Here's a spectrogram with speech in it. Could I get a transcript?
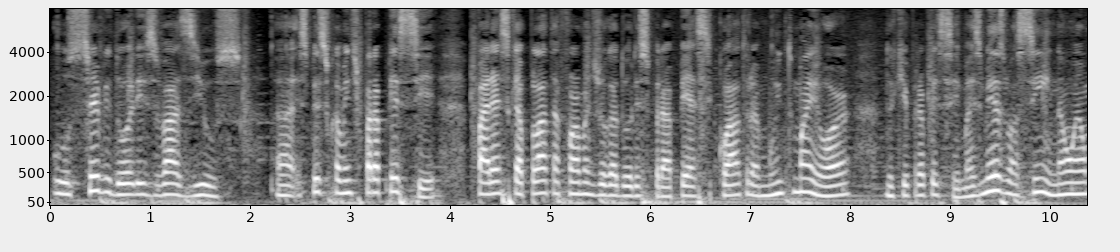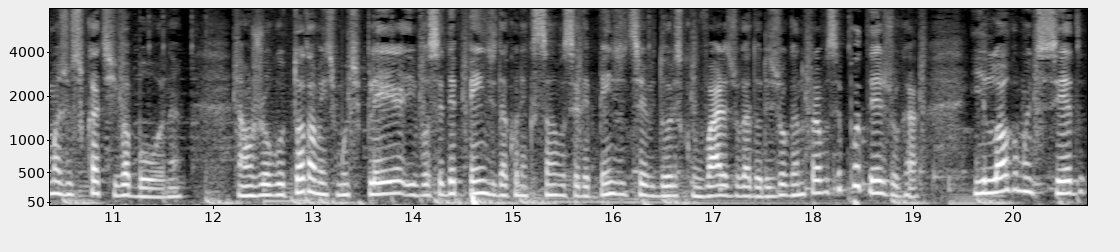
os servidores vazios Uh, especificamente para PC. Parece que a plataforma de jogadores para PS4 é muito maior do que para PC, mas mesmo assim não é uma justificativa boa, né? É um jogo totalmente multiplayer e você depende da conexão, você depende de servidores com vários jogadores jogando para você poder jogar. E logo muito cedo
